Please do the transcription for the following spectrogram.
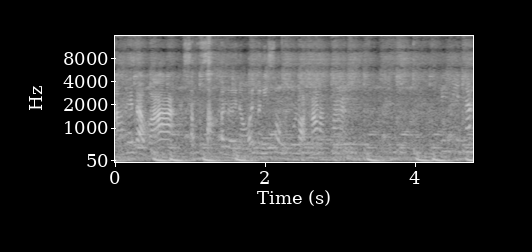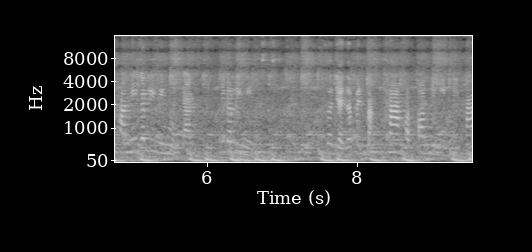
เอาให้แบบว่าสับๆไปเลยเนาะตัวนี้ส่งคูหลอดน่ารักมากลินินนะคะนี่ก็ลินินเหมือนกัน นี่ก็ลินินส่วนใหญ่จะเป็นแบบผ้าคอตตอนลินินมีผ้า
